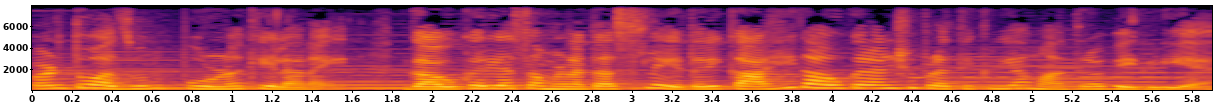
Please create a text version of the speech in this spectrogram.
पण तो अजून पूर्ण केला नाही. गावकरी असं म्हणत असले तरी काही गावकऱ्यांची प्रतिक्रिया मात्र वेगळी आहे.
